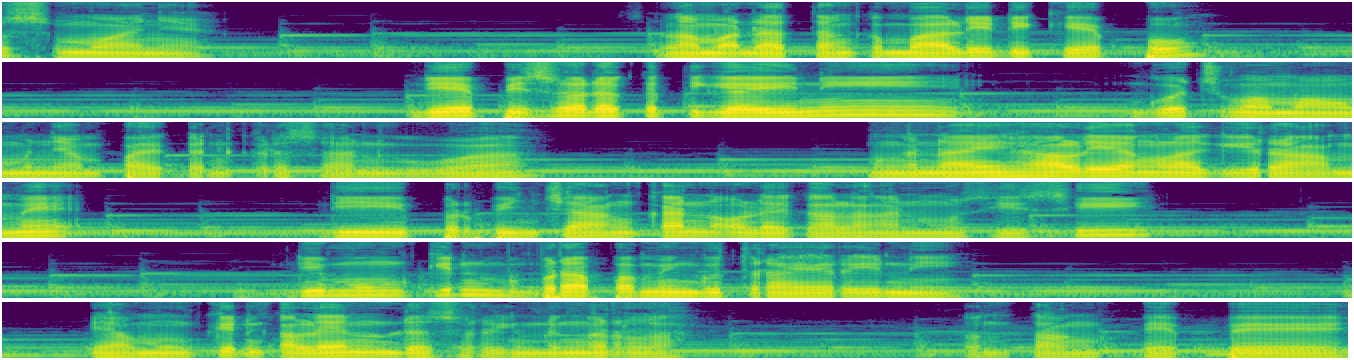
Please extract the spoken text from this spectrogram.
Semuanya, selamat datang kembali di Kepo. Di episode ketiga ini, gue cuma mau menyampaikan keresahan gue mengenai hal yang lagi rame diperbincangkan oleh kalangan musisi di mungkin beberapa minggu terakhir ini. Ya mungkin kalian udah sering denger lah tentang PP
